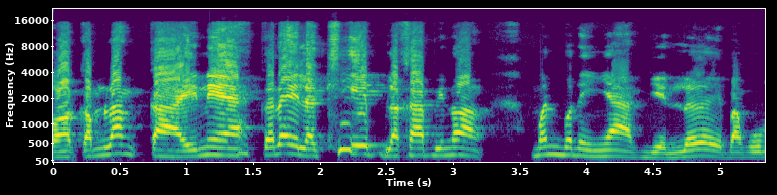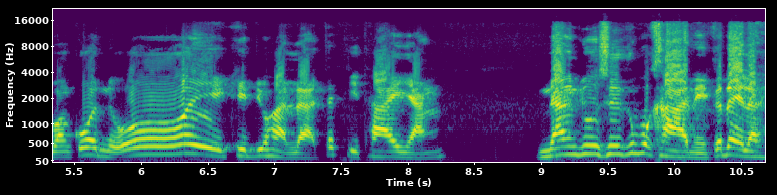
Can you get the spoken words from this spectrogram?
ออกกำลังกายแหน่ย ก็ได้ละคลิปละครับพี่น้อง มันบ่ได้ยากเย็นเลย บางผู้บางคนนี่โอ้ย คิดอยู่หันแหละจักกี่ทายหยังนางยูซื้อกับค้านี่ก็ได้เลย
